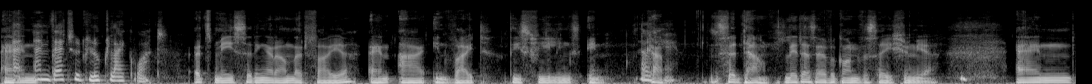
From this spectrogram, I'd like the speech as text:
And- and that would look like what? It's me sitting around that fire, and I invite these feelings in. Okay. Come, sit down. Let us have a conversation here. and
